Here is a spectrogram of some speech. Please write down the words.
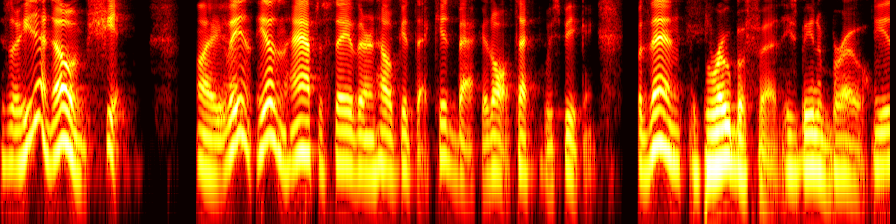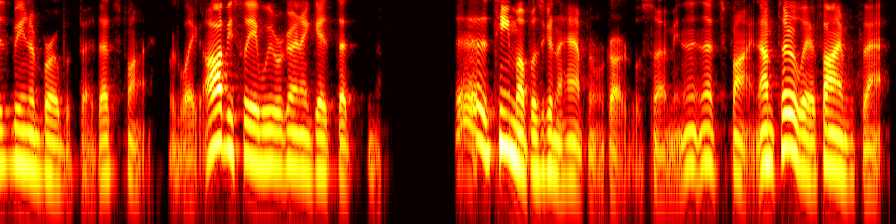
and so he didn't owe him shit. Like they Yeah. didn't, he doesn't have to stay there and help get that kid back at all, technically speaking. But then Broba Fett. He's being a bro. he is being a Boba Fett. That's fine. But like, obviously, we were going to get that. Uh, the team up was going to happen regardless. So I mean, that's fine. I'm totally fine with that.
